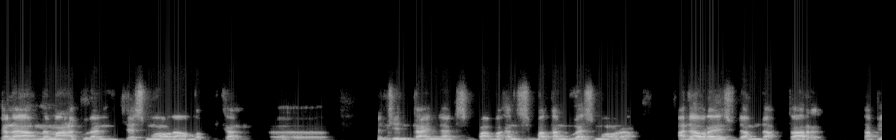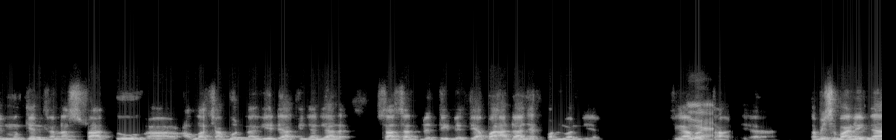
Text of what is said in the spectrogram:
Karena memang aturan tidak semua orang memberikan uh, pencintanya kesempatan bahkan kesempatan bukan semua orang. Ada orang yang sudah mendaftar tapi mungkin karena sesuatu uh, Allah cabut lagi dia akhirnya dia saat detik-detik apa ada aja keperluan dia sehingga yeah. batal dia. Tapi sebaliknya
